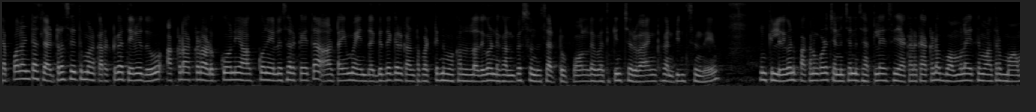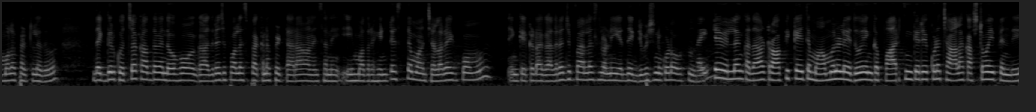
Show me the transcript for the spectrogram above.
చెప్పాలంటే అసలు అడ్రస్ అయితే మనకు కరెక్ట్గా తెలియదు అక్కడ అక్కడ అడుక్కొని ఆక్కొని వెళ్ళేసరికి అయితే ఆ టైం అయింది. దగ్గర దగ్గర గంట పట్టింది మా కళ్ళు అదిగోండి కనిపిస్తుంది సెట్ ఫోన్లో బతికించారు వేగంగా కనిపించింది. ఇంక ఇదిగోండి పక్కన కూడా చిన్న చిన్న సెట్లు వేసి ఎక్కడికక్కడ బొమ్మలు అయితే మాత్రం మామూలుగా పెట్టలేదు. దగ్గరకు వచ్చాక అర్థమైంది ఓహో గాదిరాజ ప్యాలెస్ పక్కన పెట్టారా అనేసి అని ఈ మాత్రం హింట్ ఇస్తే మనం చెలరేకపోము ఇంకెక్కడ గాదిరాజ ప్యాలెస్లోని ఏదో ఎగ్జిబిషన్ కూడా అవుతుంది. అయితే వెళ్ళాం కదా ట్రాఫిక్ అయితే మామూలు లేదు. ఇంకా పార్కింగ్ ఏరియా కూడా చాలా కష్టమైపోయింది.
